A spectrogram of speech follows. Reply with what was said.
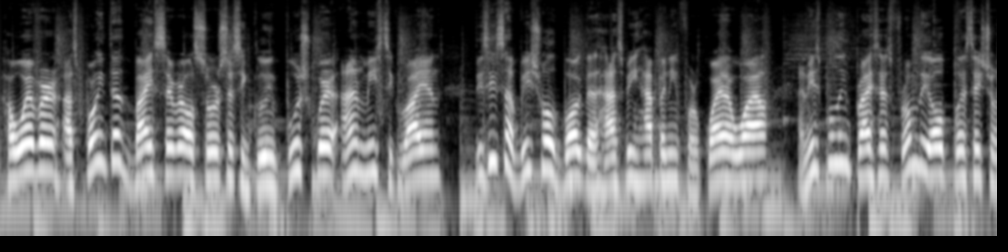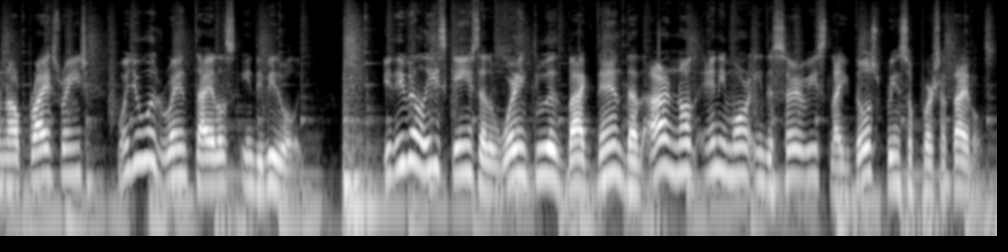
However, as pointed by several sources including Push Square and Mystic Ryan, this is a visual bug that has been happening for quite a while and is pulling prices from the old PlayStation Now price range when you would rent titles individually. It even lists games that were included back then that are not anymore in the service like those Prince of Persia titles.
